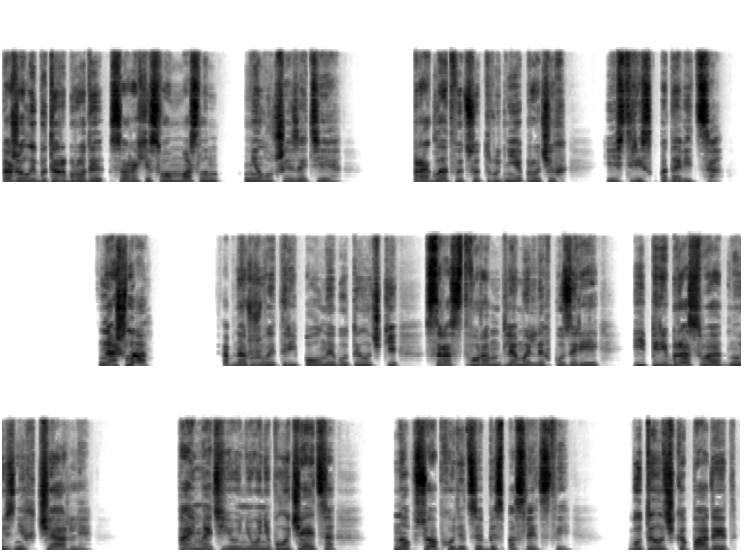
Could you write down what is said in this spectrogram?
Пожалуй, бутерброды с арахисовым маслом — не лучшая затея. Проглатываются труднее прочих, есть риск подавиться. «Нашла!» Обнаруживает три полные бутылочки с раствором для мыльных пузырей и перебрасываю одну из них Чарли. Поймать ее у него не получается, но все обходится без последствий. Бутылочка падает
